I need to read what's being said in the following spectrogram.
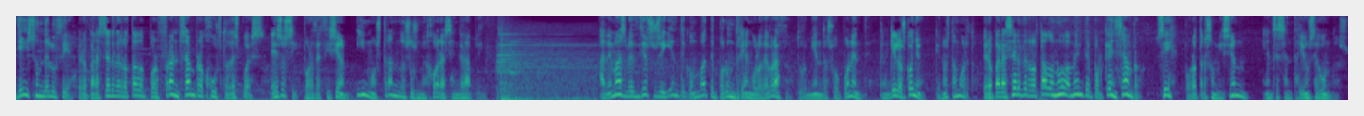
Jason de Lucia, pero para ser derrotado por Frank Shamrock justo después. Eso sí, por decisión, y mostrando sus mejoras en grappling. Además, venció su siguiente combate por un triángulo de brazo, durmiendo a su oponente. Tranquilos, coño, que no está muerto. Pero para ser derrotado nuevamente por Ken Shamrock. Sí, por otra sumisión en 61 segundos.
